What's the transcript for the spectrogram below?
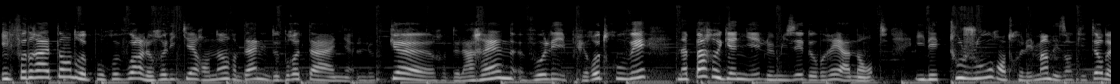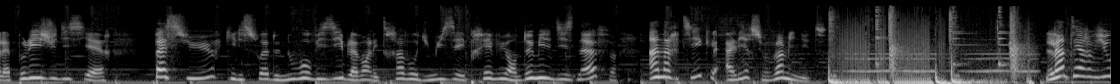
Il faudra attendre pour revoir le reliquaire en or d'Anne de Bretagne. Le cœur de la reine, volé puis retrouvé, n'a pas regagné le musée d'Aubray à Nantes. Il est toujours entre les mains des enquêteurs de la police judiciaire. Pas sûr qu'il soit de nouveau visible avant les travaux du musée prévus en 2019. Un article à lire sur 20 minutes. L'interview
